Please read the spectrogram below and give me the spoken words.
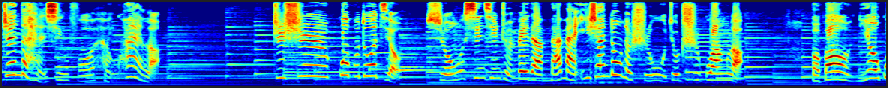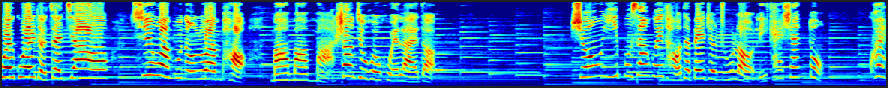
真的很幸福、很快乐。只是过不多久，熊辛勤准备的满满一山洞的食物就吃光了。宝宝，你要乖乖的在家哦，千万不能乱跑，妈妈马上就会回来的。熊一步三回头的背着竹篓离开山洞，快，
